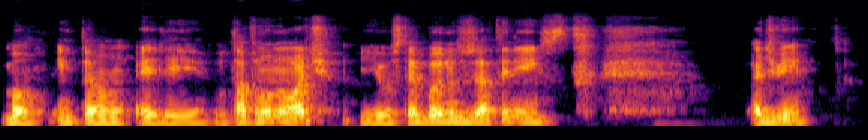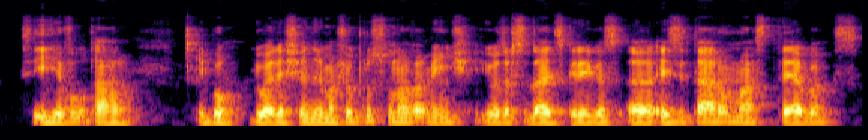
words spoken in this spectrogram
Bom, então ele lutava no norte e os tebanos e os atenienses, adivinha, se revoltaram. E bom, e o Alexandre marchou para o sul novamente e outras cidades gregas uh, hesitaram, mas Tebas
